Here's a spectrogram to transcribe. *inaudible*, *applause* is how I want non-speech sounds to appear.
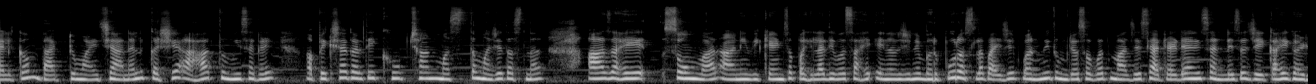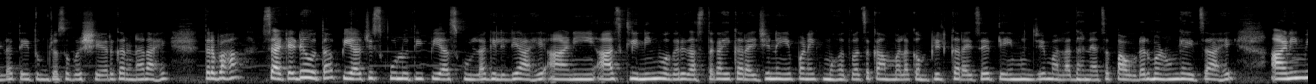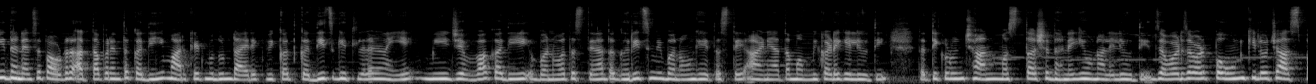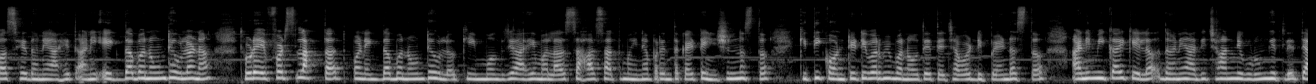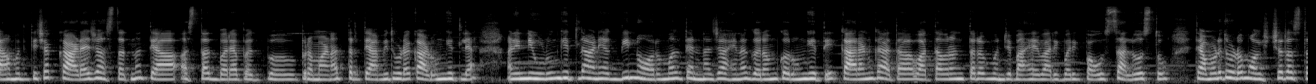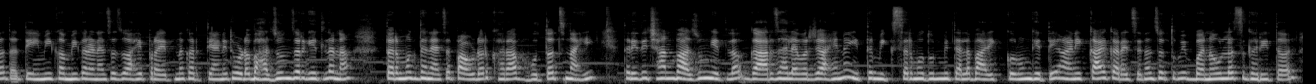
Welcome back to my channel. कसे आहात तुम्ही सगळे? अपेक्षा करते खूप छान मस्त मजेत असणार. आज आहे सोमवार आणि विकेंडचा पहिला दिवस आहे. एनर्जीने भरपूर असलं पाहिजे पण मी तुमच्यासोबत माझे सॅटर्डे आणि संडेचं जे काही घडलं ते तुमच्यासोबत शेअर करणार आहे. तर पहा सॅटर्डे होता पियाची स्कूल होती. पिया स्कूलला गेलेली आहे आणि आज क्लिनिंग वगैरे जास्त काही करायची नाही आहे पण एक महत्त्वाचं काम मला कंप्लीट करायचं आहे ते म्हणजे मला धन्याचं पावडर बनवून घ्यायचं आहे. आणि मी धन्याचं पावडर आतापर्यंत कधीही मार्केटमधून डायरेक्ट विकत कधीच घेतलेलं नाही आहे मी जेव्हा कधी बनवत असते ना तर घरीच मी बनवून घेत असते. आणि आता मम्मीकडे गेली होती तर तिकडून छान मस्त असे धणे घेऊन आलेली होती. जवळजवळ पाऊन किलोच्या आसपास हे धणे आहेत. आणि एकदा बनवून ठेवलं ना थोडे एफर्ट्स लागतात. पण एकदा बनवून ठेवलं की मग जे आहे मला सहा सात महिन्यापर्यंत काही टेन्शन नसतं. किती क्वांटिटीवर मी बनवते त्याच्यावर डिपेंड असतं. आणि मी काय केलं धणे आधी छान निवडून घेतले. त्यामध्ये त्याच्या काड्या ज्या असतात ना त्या असतात बऱ्या प्रमाणात. तर त्या मी थोड्या काढून घेतल्या. आणि निवडून घेतलं. आणि अगदी नॉर्मल त्यांना जे आहे ना गरम करून घेते. कारण काय आता वातावरण तर म्हणजे बाहेर बारीक बारीक पाऊस चालू असतो. त्यामुळे थोडं मॉइश्चर असतं तर ते मी कमी करण्याचा जो आहे प्रयत्न करते. आणि थोडं भाजून जर घेतलं ना तर मग धण्याचं पावडर खराब होतच नाही. तर इथे छान भाजून घेतलं. गार झाल्यावर जे आहे ना इथं मिक्सरमधून मी त्याला बारीक करून घेते. आणि काय करायचं ना जर तुम्ही बनवलंच घरी तर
